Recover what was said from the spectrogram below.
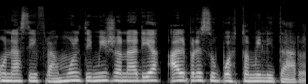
una cifra multimillonaria al presupuesto militar.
